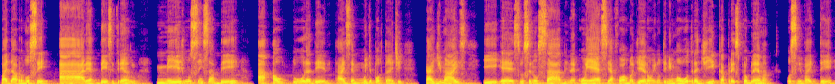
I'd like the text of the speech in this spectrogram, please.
vai dar para você a área desse triângulo, mesmo sem saber a altura dele, tá? Isso é muito importante, cai demais. E é, se você não sabe, né, conhece a fórmula de Heron e não tem nenhuma outra dica para esse problema, você vai ter,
